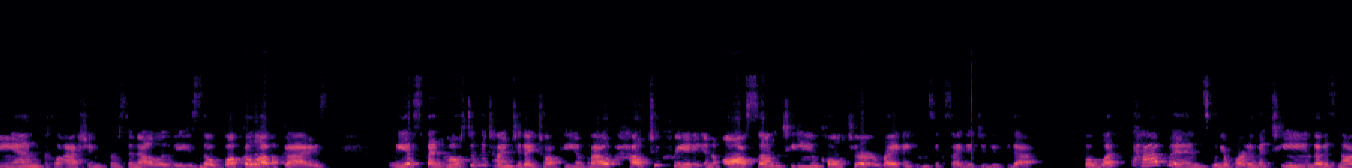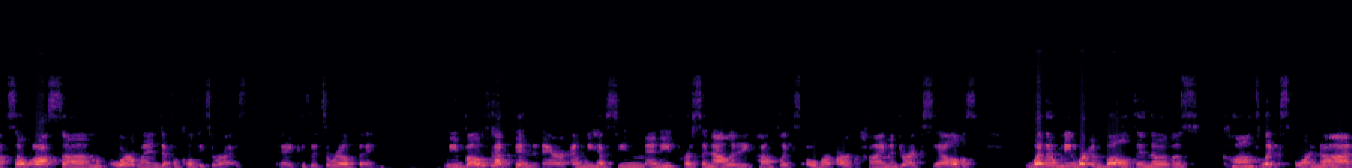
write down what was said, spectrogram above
and clashing personalities. So buckle up, guys we have spent most of the time today talking about how to create an awesome team culture, right? Who's excited to do that? But what happens when you're part of a team that is not so awesome or when difficulties arise? Okay, because it's a real thing. We both have been there and we have seen many personality conflicts over our time in direct sales. Whether we were involved in those conflicts or not,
